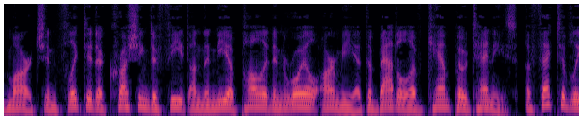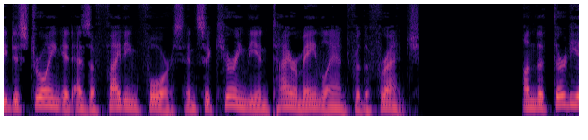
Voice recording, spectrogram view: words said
March inflicted a crushing defeat on the Neapolitan Royal Army at the Battle of Campo Tenese, effectively destroying it as a fighting force and securing the entire mainland for the French. On 30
